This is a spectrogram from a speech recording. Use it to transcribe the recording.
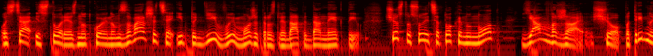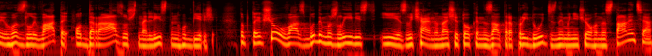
Ось ця історія з ноткоїном завершиться, і тоді ви можете розглядати даний актив. Що стосується токену нот, я вважаю, що потрібно його зливати одразу ж на лістингу біржі. Тобто, якщо у вас буде можливість, і звичайно, наші токени завтра прийдуть, з ними нічого не станеться.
